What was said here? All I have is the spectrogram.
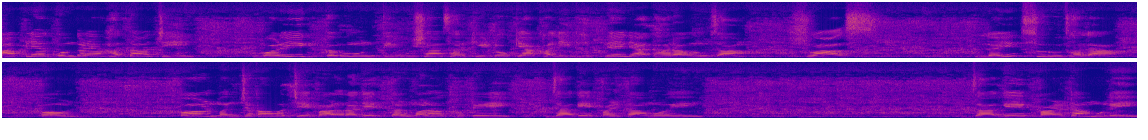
आपल्या गोंधळ्या हाताची वळी करून ती उशासारखी डोक्याखाली घेतलेल्या धाराऊंचा श्वास लयीत सुरू झाला. पण पण मंचकावरचे बाळराजे तळमळत होते जागे पलटामुळे. जागे पालटामुळे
